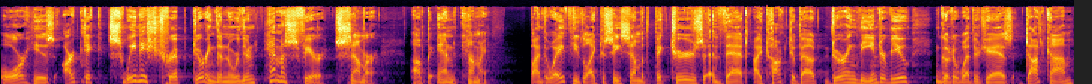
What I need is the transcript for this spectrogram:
or his Arctic Swedish trip during the Northern Hemisphere summer up and coming. By the way, if you'd like to see some of the pictures that I talked about during the interview, go to weatherjazz.com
